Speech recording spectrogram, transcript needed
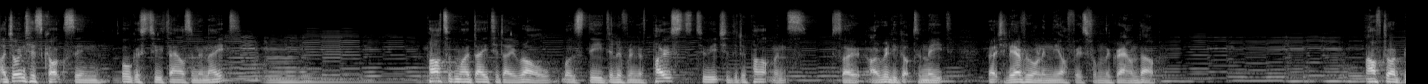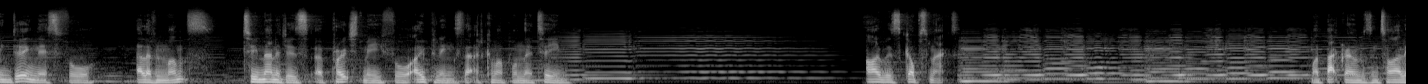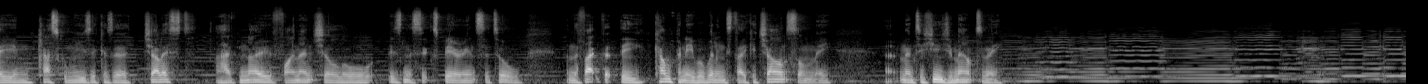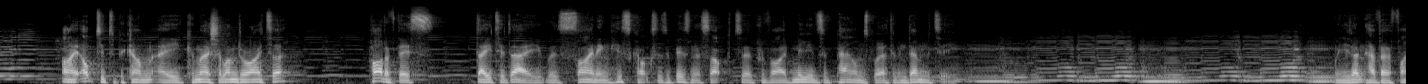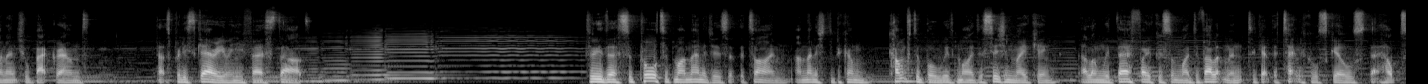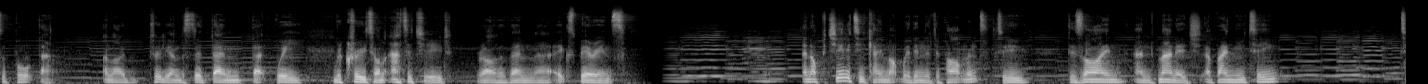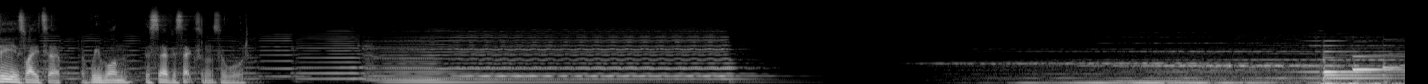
I joined Hiscox in August 2008. Part of my day-to-day -day role was the delivering of posts to each of the departments, so I really got to meet virtually everyone in the office from the ground up. After I'd been doing this for 11 months, two managers approached me for openings that had come up on their team. I was gobsmacked. My background was entirely in classical music as a cellist. I had no financial or business experience at all. And the fact that the company were willing to take a chance on me uh, meant a huge amount to me. I opted to become a commercial underwriter. Part of this day to day was signing Hiscox as a business up to provide millions of pounds worth of indemnity. When you don't have a financial background, that's pretty scary when you first start. Through the support of my managers at the time, I managed to become comfortable with my decision making, along with their focus on my development to get the technical skills that helped support that. And I truly understood then that we recruit on attitude rather than uh, experience. An opportunity came up within the department to design and manage a brand new team. Two years later, we won the Service Excellence Award. Música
